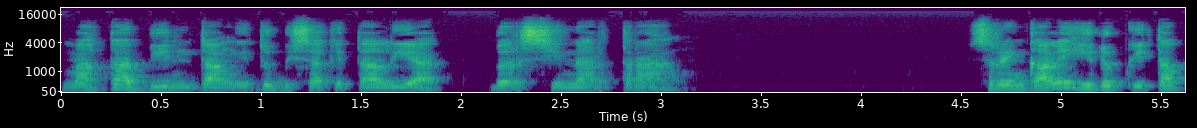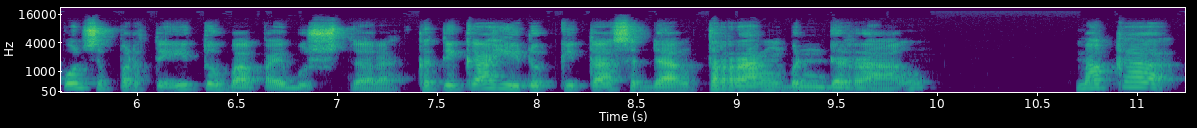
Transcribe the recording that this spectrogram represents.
maka bintang itu bisa kita lihat bersinar terang. Seringkali hidup kita pun seperti itu, Bapak Ibu Saudara. Ketika hidup kita sedang terang benderang, maka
